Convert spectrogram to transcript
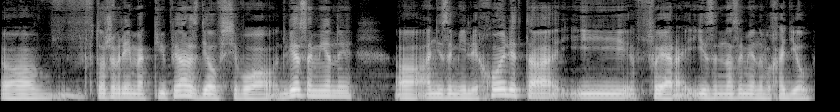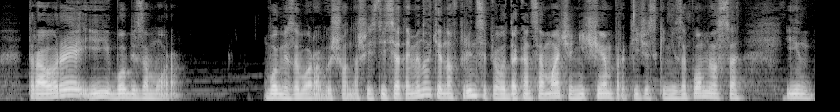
Э, в то же время QPR сделал всего две замены, э, они заменили Хойлета и Фера, и на замену выходил Трауре и Бобби Замора. Боми Забора вышел на 60-й минуте, но в принципе вот до конца матча ничем практически не запомнился. И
